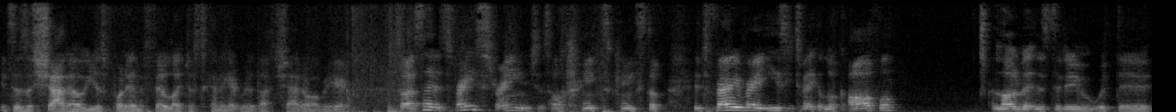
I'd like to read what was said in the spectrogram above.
if there's a shadow, you just put in a fill light just to kind of get rid of that shadow over here. So I said it's very strange this whole green screen stuff. It's very very easy to make it look awful. A lot of it is to do with the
